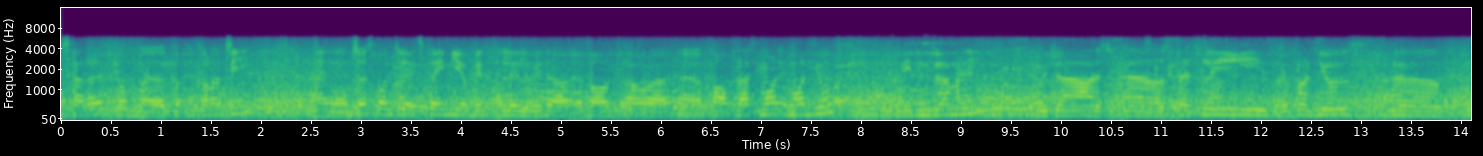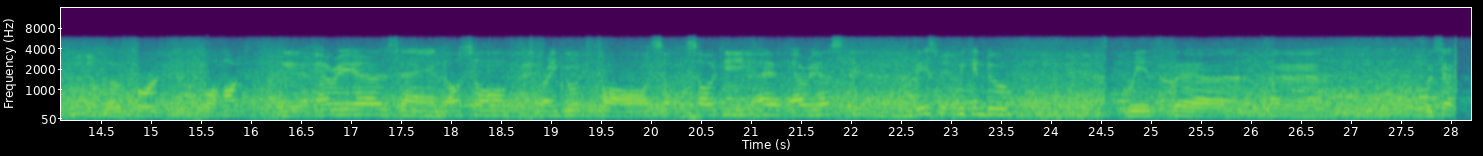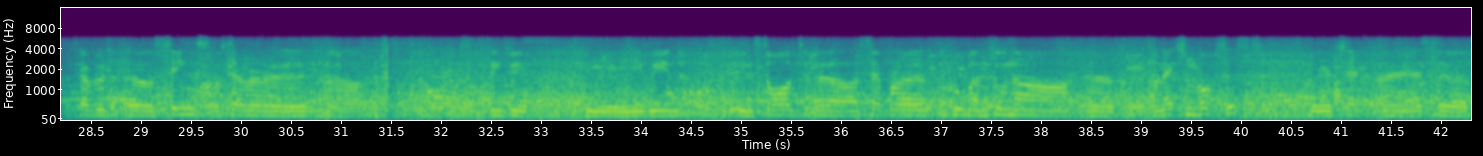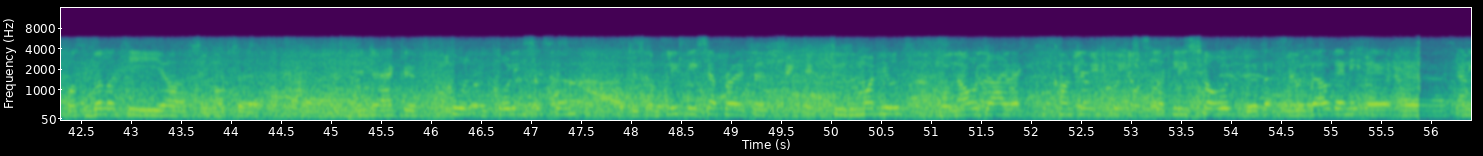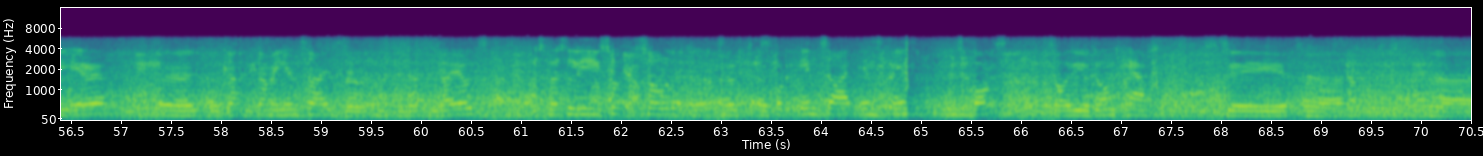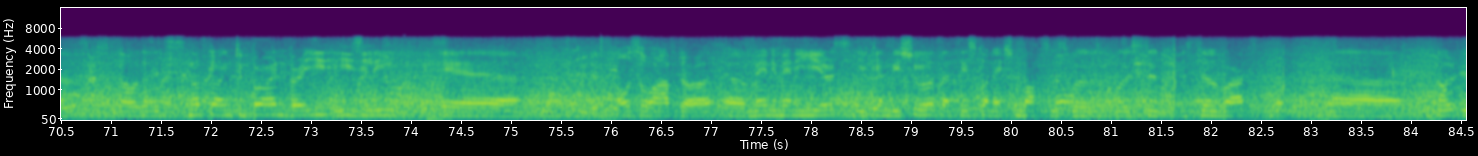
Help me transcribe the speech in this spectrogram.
is Harald from uh, Conergy. I just want to explain you a bit, a little bit about our uh, Power Plus mod modules made in Germany, which are uh, specially produced uh, for for hot uh, areas and also very good for salty uh, areas. This we can do with with several uh, things or several uh, things we, we, we, installed uh, several Kubantuna uh, connection boxes. Which has the possibility of, the uh, interactive cool, cooling system which is completely separated to the modules, no direct contact, especially sold with, without any uh, any air uh, coming inside the, the, diodes, especially so, so uh, put inside in, in, in, the box, so you don't have the uh, so it's not going to burn very easily. also, after many many years, you can be sure that these connection boxes will, will still still work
